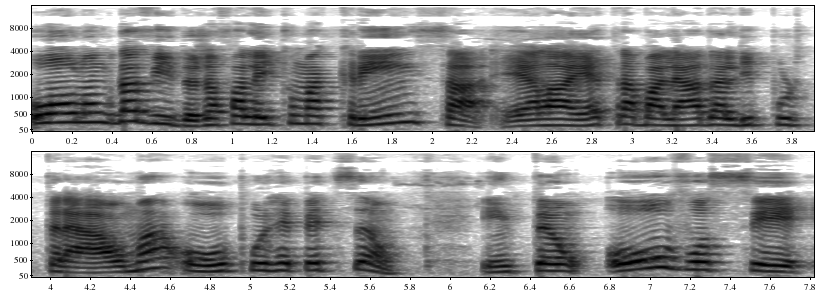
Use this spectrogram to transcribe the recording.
Ou ao longo da vida. Eu já falei que uma crença, ela é trabalhada ali por trauma ou por repetição. Então, ou você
